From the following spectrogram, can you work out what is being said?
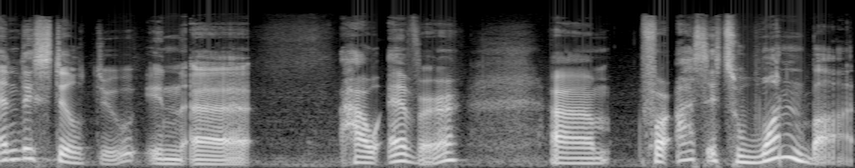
and they still do. In uh, however, um, for us, it's one baht.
